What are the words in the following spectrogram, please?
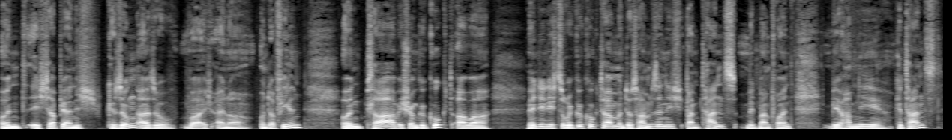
und ich habe ja nicht gesungen, also war ich einer unter vielen. Und klar habe ich schon geguckt, aber wenn die nicht zurückgeguckt haben, und das haben sie nicht, beim Tanz mit meinem Freund, wir haben nie getanzt.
